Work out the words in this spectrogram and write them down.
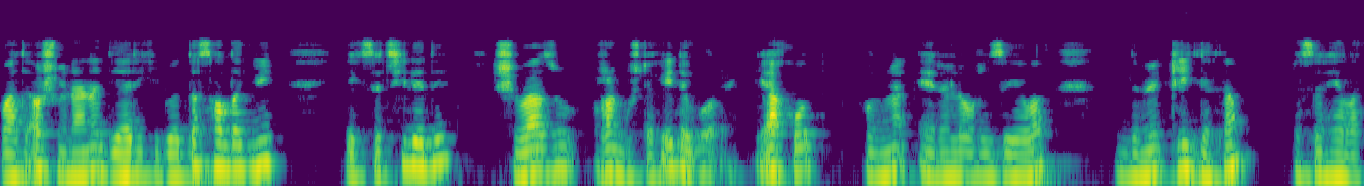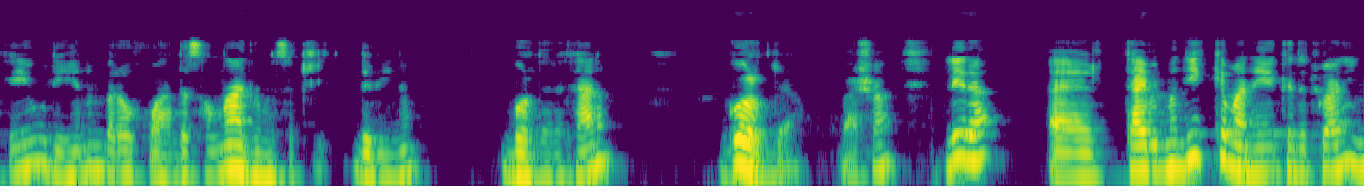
واتە ئەو شوێنانە دیاری کردووە دەست هەڵدەگری یەکسەر چی لێ دێ شواز و ڕەنگ شتەکەی دەگۆڕێ یاخود بۆنە ئێرە لەو ڕیزەیەوە دەمێت کلیک دەکەم لەسەر هێڵەکەی و دەهێنم بەرەو خوار دەست هەڵناگرم لەسەر کلیک دەبینم بۆردەرەکانم گۆردرا باشە لێرە تایبەتمەندی کەمان هەیە کە دەتوانین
